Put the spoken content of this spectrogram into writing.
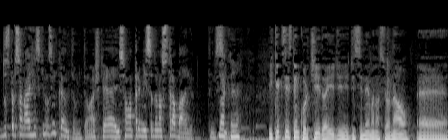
dos personagens que nos encantam. Então acho que é, isso é uma premissa do nosso trabalho. Tem sido. Bacana. E o que, que vocês têm curtido aí de, de cinema nacional? É,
